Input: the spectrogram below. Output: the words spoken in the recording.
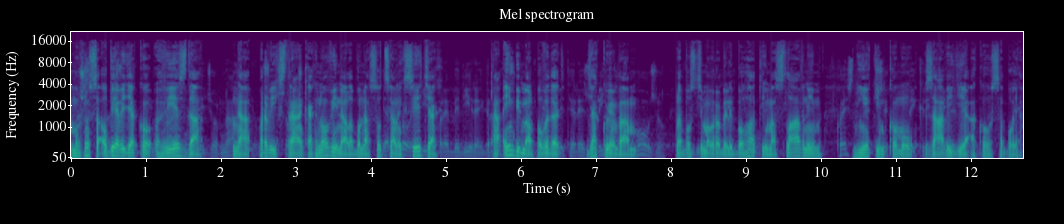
možno sa objaviť ako hviezda na prvých stránkach novín alebo na sociálnych sieťach. a im by mal povedať, ďakujem vám, lebo ste ma urobili bohatým a slávnym, niekým, komu závidia a koho sa boja.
